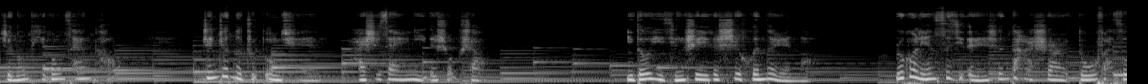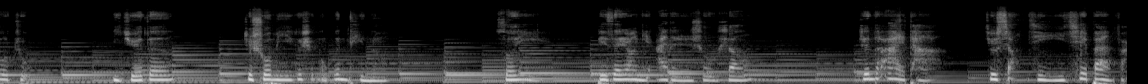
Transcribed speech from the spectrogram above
只能提供参考，真正的主动权还是在于你的手上。你都已经是一个适婚的人了，如果连自己的人生大事儿都无法做主，你觉得这说明一个什么问题呢？所以，别再让你爱的人受伤。真的爱他，就想尽一切办法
